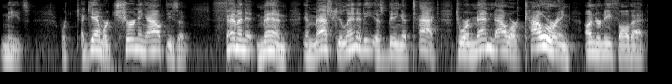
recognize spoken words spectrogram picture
needs. We're, again, we're churning out these uh, feminine men, and masculinity is being attacked to where men now are cowering underneath all that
